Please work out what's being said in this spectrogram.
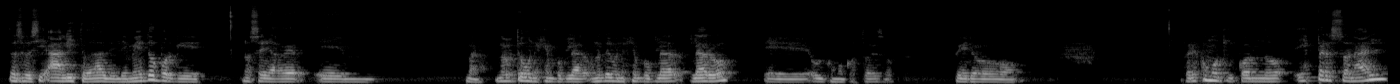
Entonces vos decís, ah, listo, dale, le meto porque, no sé, a ver, em, bueno, no tengo un ejemplo claro, no tengo un ejemplo claro, claro eh, uy, cómo costó eso, pero, pero es como que cuando es personal,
